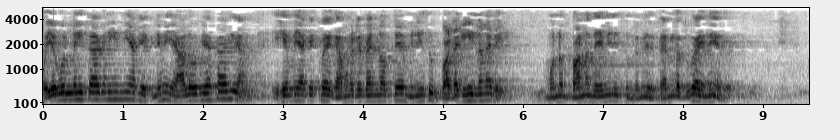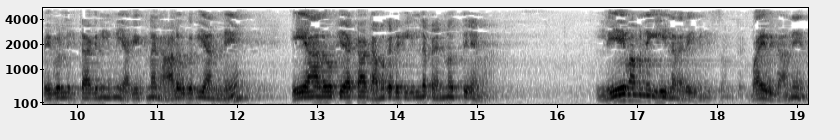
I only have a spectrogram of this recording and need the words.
ඔයගොල්ලෝ හිතාගෙන ඉන්න යකෙක් නෙමෙයි ආලෝකයකා කියන්නේ. එහෙම යකෙක් ඔය ගමකට පැන්නොත් එහේ මිනිස්සු බඩ ගිහිල්ලා මැරෙයි. මොන බන දෙ මිනිස්සුන්ට නේද? පැනලා දුවයි නේද? ඔයගොල්ලෝ හිතාගෙන ඉන්න යකෙක් නම් ආලෝක කියන්නේ ඒ ආලෝකයකා ගමකට ගිහිල්ලා පැන්නොත් එහෙම. ලේ වමනේ ගිහිල්ලා මැරෙයි මිනිස්සුන්ට. බය වෙලා නේද?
